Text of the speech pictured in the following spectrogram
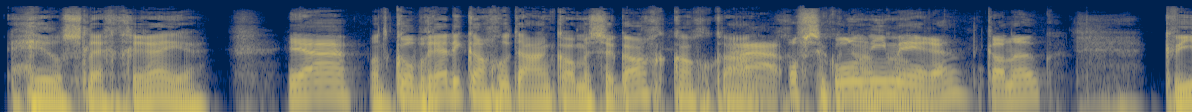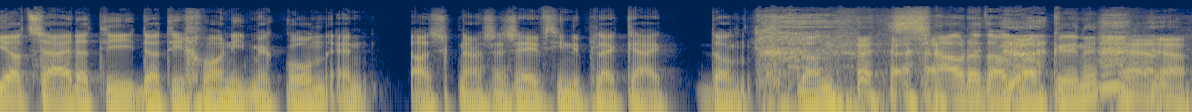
heel slecht gereden. Ja, Want Cobrelli kan goed aankomen, Sagan kan goed ja, aankomen. of ze konden niet meer, hè? Kan ook. Kwiat zei dat hij, dat hij gewoon niet meer kon. En als ik naar zijn zeventiende plek kijk, dan, dan zou dat ook wel kunnen. Ja.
